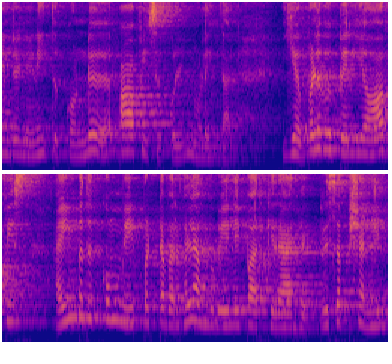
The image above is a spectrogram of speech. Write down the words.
என்று நினைத்து கொண்டு ஆஃபீஸுக்குள் நுழைந்தாள். எவ்வளவு பெரிய ஆஃபீஸ் ஐம்பதுக்கும் மேற்பட்டவர்கள் அங்கு வேலை பார்க்கிறார்கள். ரிசப்ஷனில்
